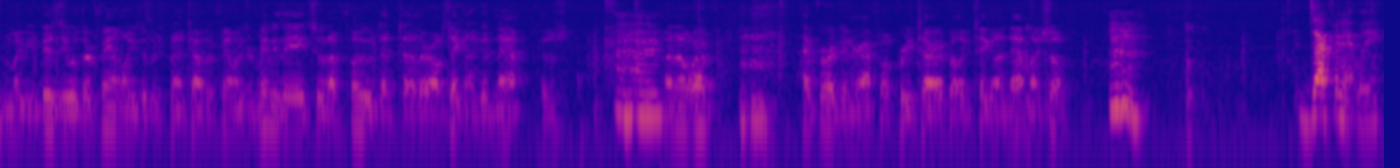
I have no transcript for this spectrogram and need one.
might be busy with their families if they're spending time with their families, or maybe they ate so enough food that uh, they're all taking a good nap. Because mm-hmm. I know I, after our dinner, I felt pretty tired. I felt like taking a nap myself. Mm-hmm. Definitely.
